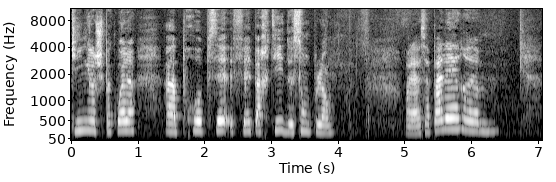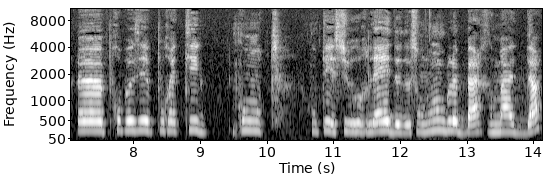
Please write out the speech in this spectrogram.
King, je sais pas quoi là. A fait partie de son plan. Voilà, ça n'a pas l'air euh, euh, proposé. Pourrait-il compter sur l'aide de son ongle Barmada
